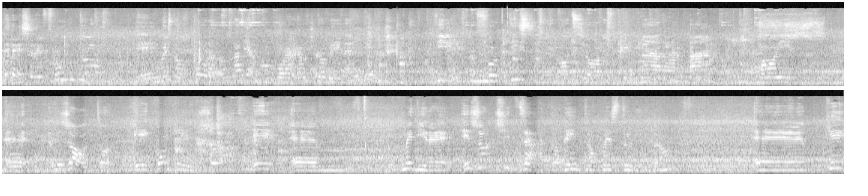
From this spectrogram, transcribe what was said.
deve essere il frutto e questo ancora non l'abbiamo ancora capito bene di fortissime emozioni che Mara ha poi eh, risolto e concluso e ehm, come dire esorcizzato dentro questo libro eh, che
